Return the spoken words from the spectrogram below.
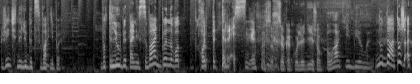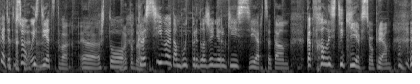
женщины любят свадьбы. Вот любят они свадьбы, ну вот хоть ты тресни. Все как у людей, что платье белое. Ну да, тоже, опять, это все из детства, э, что Ну, да. красивое там будет предложение руки и сердца, там, как в холостяке все прям.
